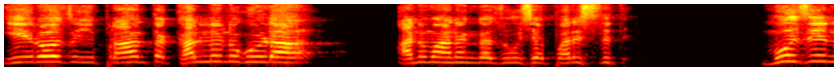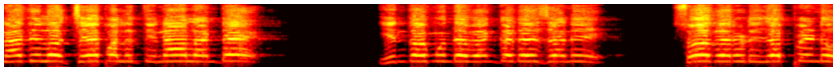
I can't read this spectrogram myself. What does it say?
ఈరోజు ఈ ప్రాంత కళ్ళును కూడా అనుమానంగా చూసే పరిస్థితి. మూసి నదిలో చేపలు తినాలంటే ఇంతకుముందే వెంకటేశ్ అని సోదరుడు చెప్పిండు.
